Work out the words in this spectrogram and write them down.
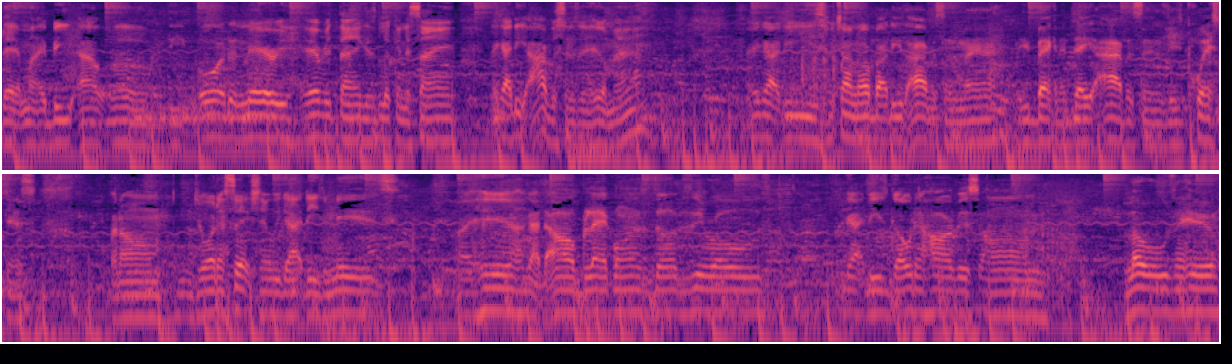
that might be out of the ordinary. Everything is looking the same. They got these Iversons in here, man. They got these, what y'all know about these Iversons, man? These back in the day Iversons, these questions. But um, Jordan section, we got these mids right here. I got the all black ones, dub zeros. We got these golden harvest on um, lows in here.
